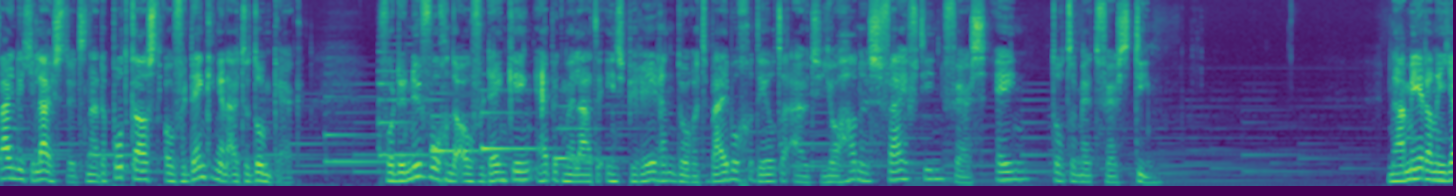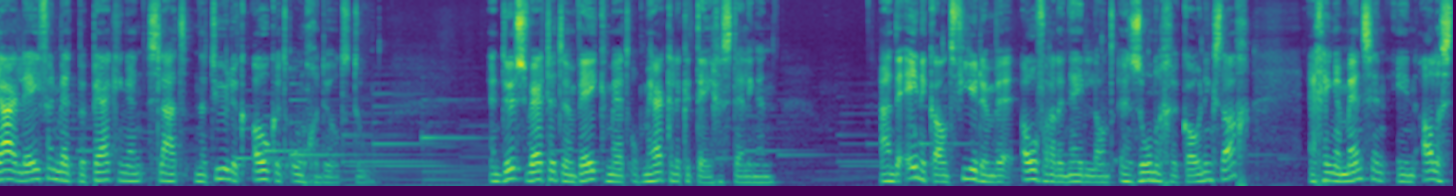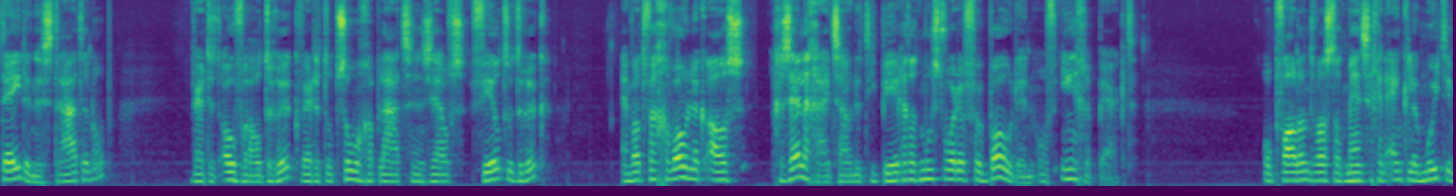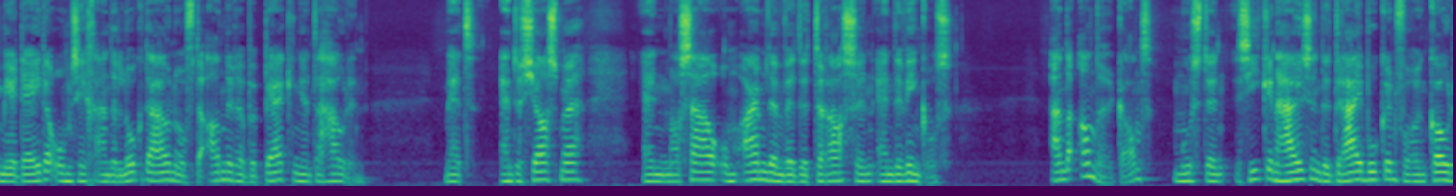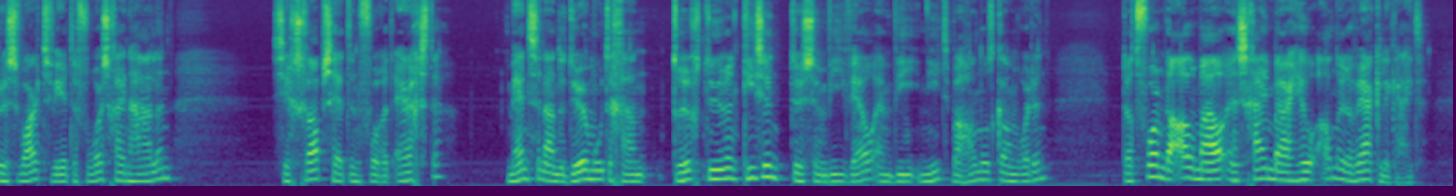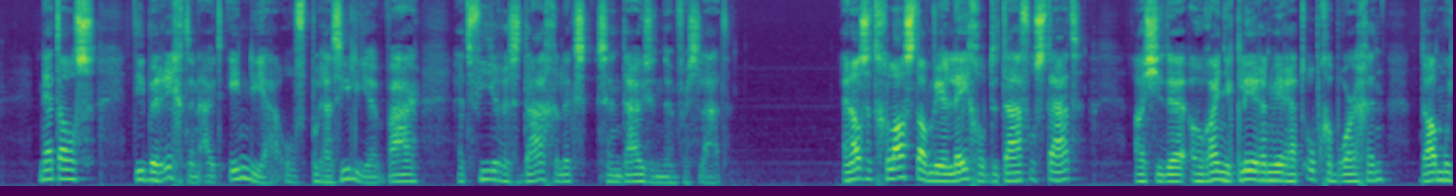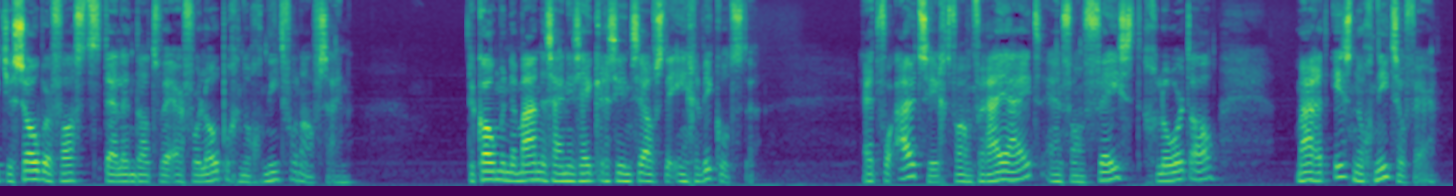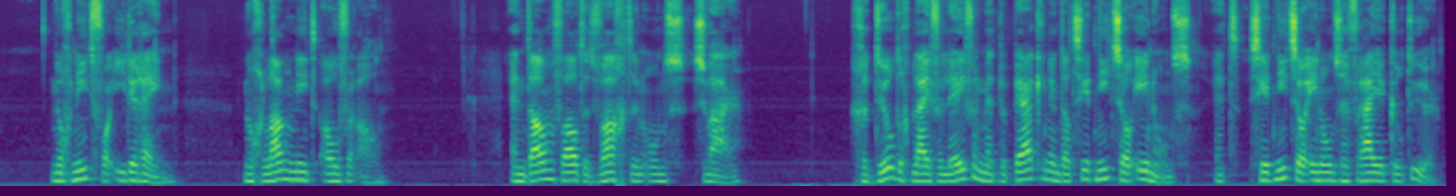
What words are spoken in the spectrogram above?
Fijn dat je luistert naar de podcast Overdenkingen uit de Domkerk. Voor de nu volgende overdenking heb ik me laten inspireren door het Bijbelgedeelte uit Johannes 15, vers 1 tot en met vers 10. Na meer dan een jaar leven met beperkingen slaat natuurlijk ook het ongeduld toe. En dus werd het een week met opmerkelijke tegenstellingen. Aan de ene kant vierden we overal in Nederland een zonnige Koningsdag en gingen mensen in alle steden de straten op. Werd het overal druk, werd het op sommige plaatsen zelfs veel te druk. En wat we gewoonlijk als gezelligheid zouden typeren, dat moest worden verboden of ingeperkt. Opvallend was dat mensen geen enkele moeite meer deden om zich aan de lockdown of de andere beperkingen te houden. Met enthousiasme en massaal omarmden we de terrassen en de winkels. Aan de andere kant moesten ziekenhuizen de draaiboeken voor een code zwart weer tevoorschijn halen, zich schrap zetten voor het ergste, mensen aan de deur moeten gaan terugsturen, kiezen tussen wie wel en wie niet behandeld kan worden. Dat vormde allemaal een schijnbaar heel andere werkelijkheid. Net als die berichten uit India of Brazilië, waar het virus dagelijks zijn duizenden verslaat. En als het glas dan weer leeg op de tafel staat, als je de oranje kleren weer hebt opgeborgen, dan moet je sober vaststellen dat we er voorlopig nog niet vanaf zijn. De komende maanden zijn in zekere zin zelfs de ingewikkeldste. Het vooruitzicht van vrijheid en van feest gloort al, maar het is nog niet zover. Nog niet voor iedereen. Nog lang niet overal. En dan valt het wachten ons zwaar. Geduldig blijven leven met beperkingen, dat zit niet zo in ons. Het zit niet zo in onze vrije cultuur.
